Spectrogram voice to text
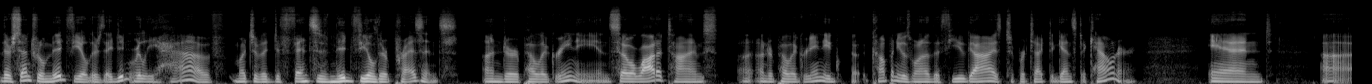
their central midfielders, they didn't really have much of a defensive midfielder presence under Pellegrini. And so a lot of times uh, under Pellegrini, uh, Kompany was one of the few guys to protect against a counter. And uh,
